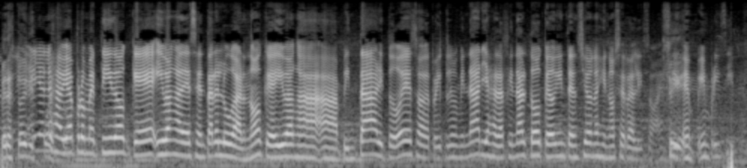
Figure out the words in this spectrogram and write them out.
pero estoy Ella les había prometido que iban a desentar el lugar, ¿no? Que iban a, pintar y todo eso, a luminarias, al final todo quedó en intenciones y no se realizó, en principio.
